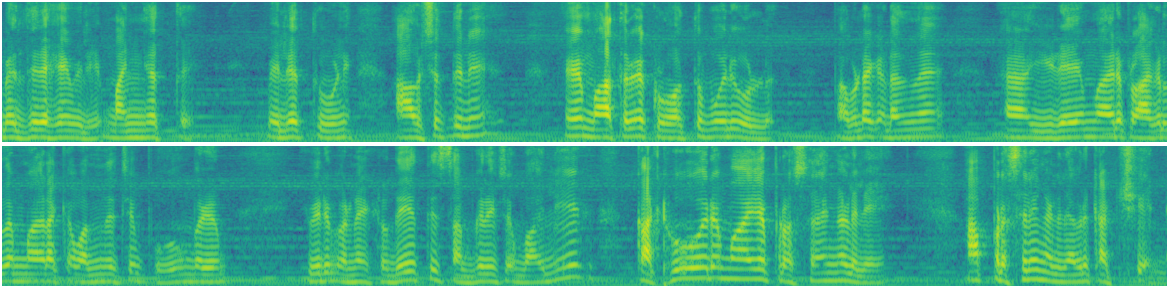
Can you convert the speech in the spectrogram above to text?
ബദ്രഹേമിൽ മഞ്ഞത്ത് വലിയ തുണി. ആവശ്യത്തിന് മാത്രമേ ക്ലോത്ത് പോലും ഉള്ളൂ. അപ്പം അവിടെ കിടന്ന് ഇടയന്മാർ പ്രാകൃതന്മാരൊക്കെ വന്നിച്ചും പോകുമ്പോഴും ഇവർ പറഞ്ഞ ഹൃദയത്തിൽ സംഗ്രഹിച്ച വലിയ കഠോരമായ പ്രശ്നങ്ങളിലെ ആ പ്രശ്നങ്ങളിൽ അവർ കക്ഷിയല്ല.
